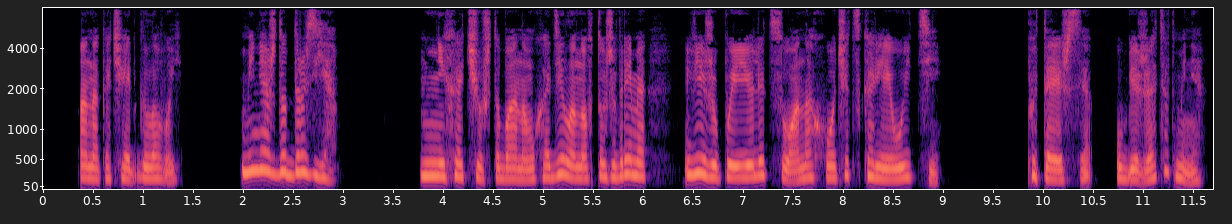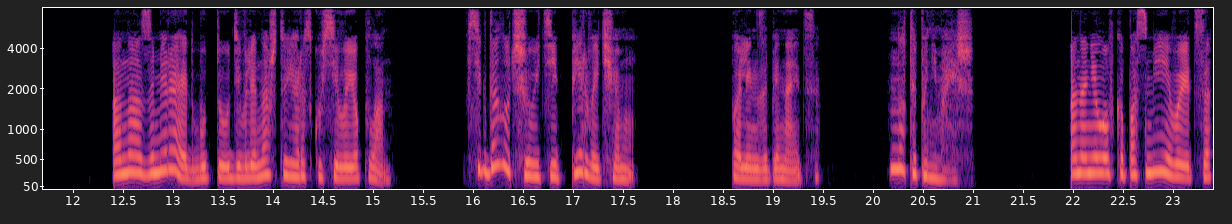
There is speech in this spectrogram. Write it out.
— она качает головой. «Меня ждут друзья». Не хочу, чтобы она уходила, но в то же время вижу по ее лицу, она хочет скорее уйти. Пытаешься убежать от меня? Она замирает, будто удивлена, что я раскусил ее план. Всегда лучше уйти первой, чем... Полин запинается. Ну, ты понимаешь. Она неловко посмеивается,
